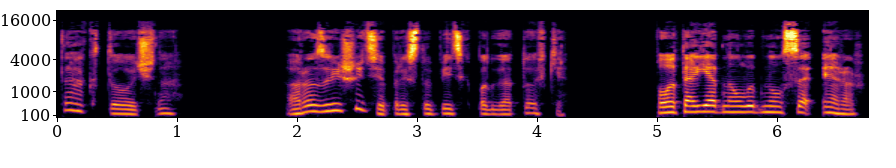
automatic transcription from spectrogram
Так точно. Разрешите приступить к подготовке? Платоядно улыбнулся Эрор.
